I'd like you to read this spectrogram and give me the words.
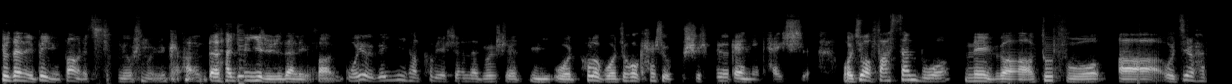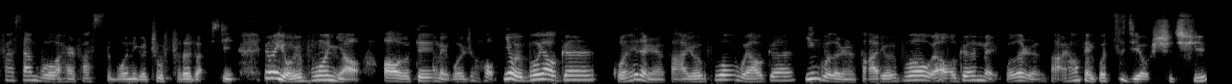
就在那里背景放着，其实没有什么人看，但他就一直是在那里放。我有一个印象特别深的，就是你我出了国之后开始有时这个概念开始，我就要发三波那个祝福啊，我记得还发三波还是发四波那个祝福的短信，因为有一波你要哦对美国之后，你有一波要跟国内的人发，有一波我要跟英国的人发，有一波我要跟美国的人发，然后美国自己有时区，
